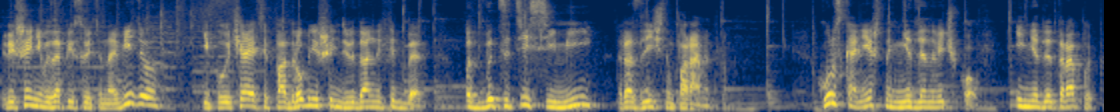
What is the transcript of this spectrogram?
Решение вы записываете на видео и получаете подробнейший индивидуальный фидбэк по 27 различным параметрам. Курс, конечно, не для новичков и не для торопык.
